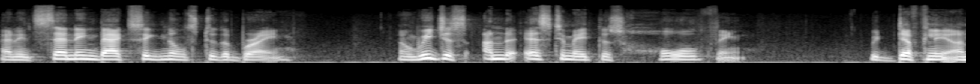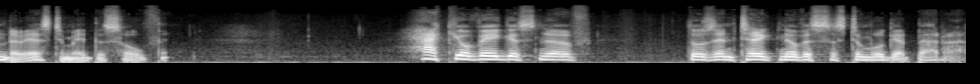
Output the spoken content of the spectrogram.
And it's sending back signals to the brain. And we just underestimate this whole thing. We definitely underestimate this whole thing. Hack your vagus nerve, those enteric nervous system will get better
